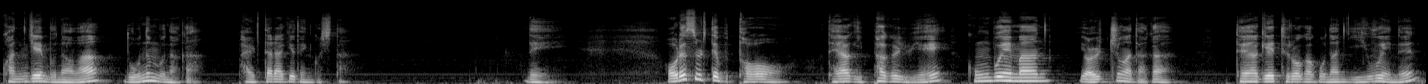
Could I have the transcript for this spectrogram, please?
관계 문화와 노는 문화가 발달하게 된 것이다. 네. 어렸을 때부터 대학 입학을 위해 공부에만 열중하다가 대학에 들어가고 난 이후에는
